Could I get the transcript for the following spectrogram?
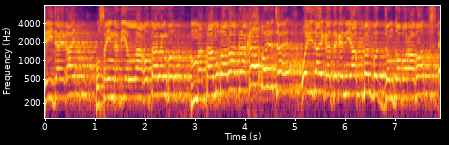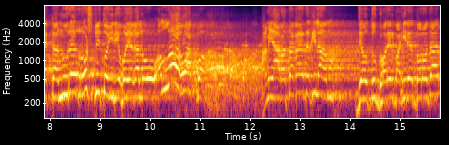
যেই জায়গায় হুসাইন রাদি আল্লাহ মাথা মুবারক রাখা হয়েছে, ওই জায়গা থেকে নিয়ে আসমান পর্যন্ত বরাবর একটা নূরের রশ্মি তৈরি হয়ে গেল। আল্লাহ আকবার। আমি আরও তাকায় দেখিলাম, যেহেতু ঘরের বাহিরের দরজার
